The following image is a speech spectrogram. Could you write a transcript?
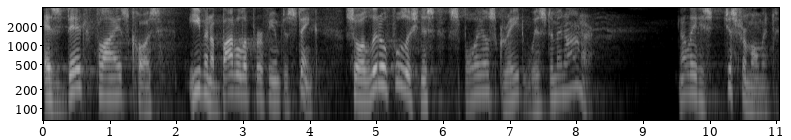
As dead flies cause even a bottle of perfume to stink, so a little foolishness spoils great wisdom and honor. Now, ladies, just for a moment,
